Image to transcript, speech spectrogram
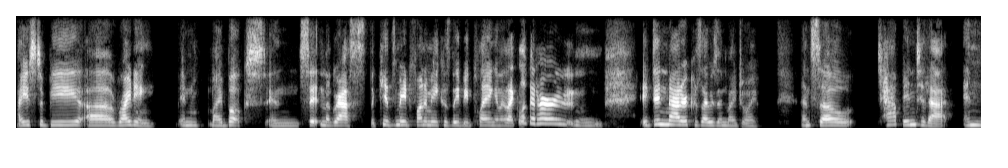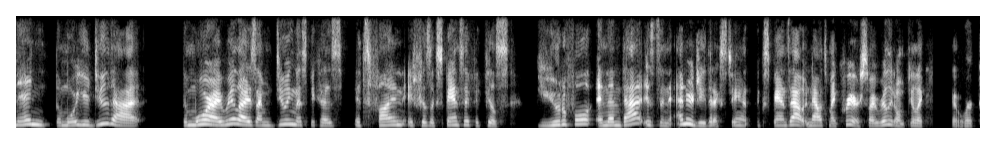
I used to be uh, writing in my books and sit in the grass. The kids made fun of me because they'd be playing and they're like, look at her. And it didn't matter because I was in my joy. And so tap into that. And then the more you do that, the more I realize I'm doing this because it's fun, it feels expansive, it feels beautiful. And then that is an energy that extend, expands out. And now it's my career. So I really don't feel like I work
